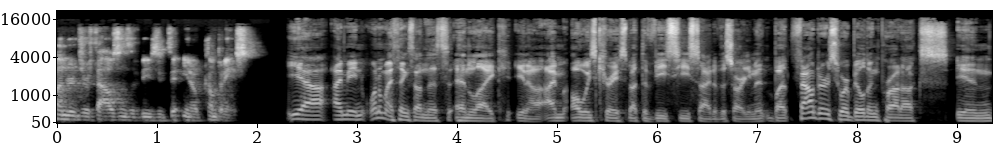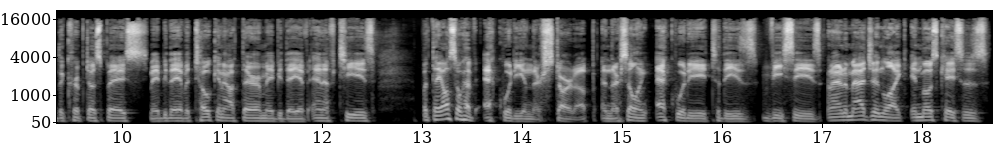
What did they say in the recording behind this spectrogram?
hundreds or thousands of these you know companies. Yeah, I mean, one of my things on this, and like, you know, I'm always curious about the VC side of this argument, but founders who are building products in the crypto space, maybe they have a token out there, maybe they have NFTs, but they also have equity in their startup and they're selling equity to these VCs. And I'd imagine, like, in most cases,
